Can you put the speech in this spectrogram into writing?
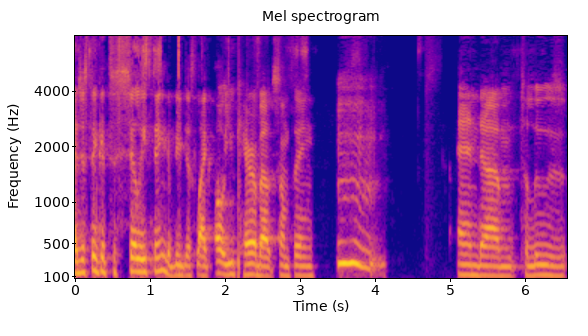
I just think it's a silly thing to be just like, oh, you care about something, mm-hmm. and um, to lose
